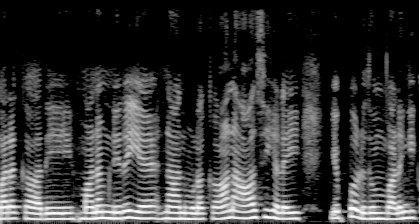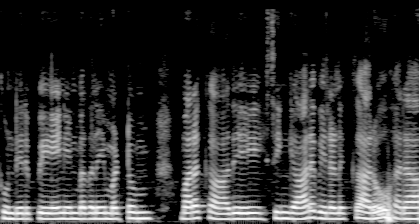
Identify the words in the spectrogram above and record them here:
மறக்காதே. மனம் நிறைய நான் உனக்கான ஆசிகளை எப்பொழுதும் வழங்கி கொண்டிருப்பேன் என்பதனை மட்டும் மறக்காதே. சிங்காரவேலனுக்கு அரோகரா.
